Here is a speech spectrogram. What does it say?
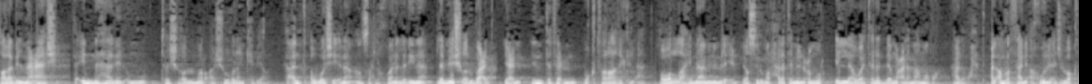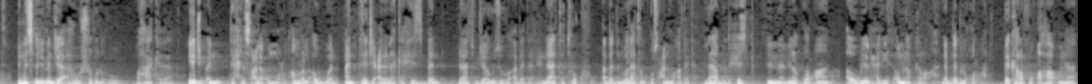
طلب المعاش فإن هذه الأمور تشغل المرأة شغلا كبيرا. فأنت أول شيء أنا أنصح الإخوان الذين لم يشغلوا بعد يعني انتفع من وقت فراغك الآن. ووالله ما من امرئ يصل مرحلة من العمر إلا ويتندم على ما مضى. هذا واحد. الأمر الثاني أخونا لأجل الوقت بالنسبة لمن جاءه شغله وهكذا يجب أن تحرص على أمور. الأمر الأول أن تجعل لك حزبا لا تجاوزه أبدا يعني لا تتركه أبدا ولا تنقص عنه أبدا. لابد حزب إما من القرآن أو من الحديث أو من القراءة. نبدأ بالقرآن. ذكر فقهاؤنا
